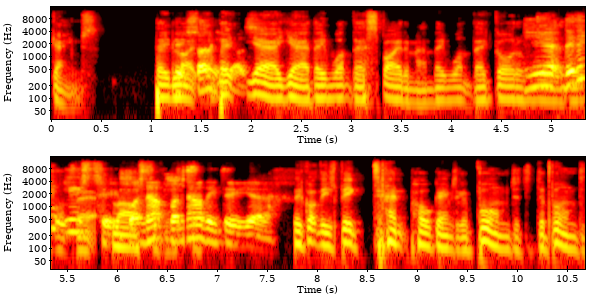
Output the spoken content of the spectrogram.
games. They Who, like, they, yeah, yeah. They want their Spider Man. They want their God of yeah. War, They want didn't used to, but now, but now they do. Yeah. they've got these big tent pole games that go boom, da, da, boom, da,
